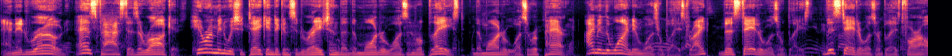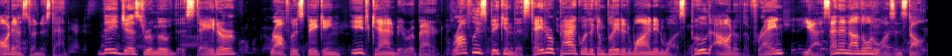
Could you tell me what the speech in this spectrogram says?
and it rode as fast as a rocket. Here I mean we should take into consideration that the motor wasn't replaced, the motor was repaired. I mean the winding was replaced, right? The stator was replaced. The stator was replaced for our audience to understand. They just removed the stator, Roughly speaking, it can be repaired. Roughly speaking, the stator pack with the completed winding was pulled out of the frame, yes, and another one was installed.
